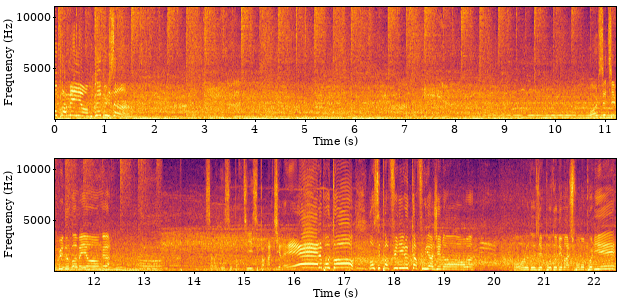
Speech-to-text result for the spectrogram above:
Aubameyang, 2 buts 1 Oh, le septième but d'Aubameyang Savanier, c'est parti, c'est pas mal tiré. Le poteau Oh, c'est pas fini le cafouillage énorme. Oh, le deuxième poteau du match pour Montpellier.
